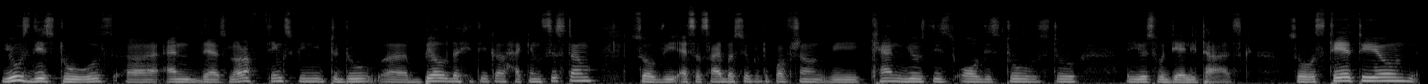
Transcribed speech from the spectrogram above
use these tools uh, and there's a lot of things we need to do uh, build the ethical hacking system. So we as a cybersecurity professional we can use these all these tools to use for daily task. So stay tuned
